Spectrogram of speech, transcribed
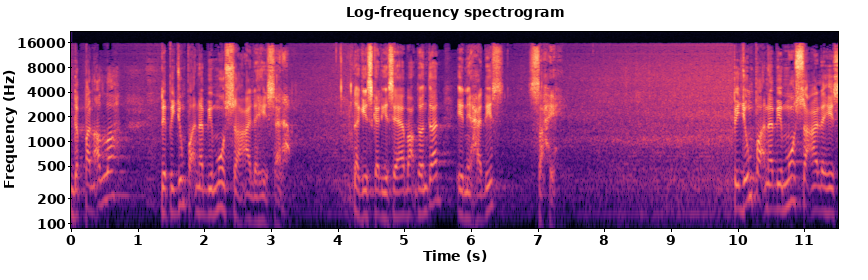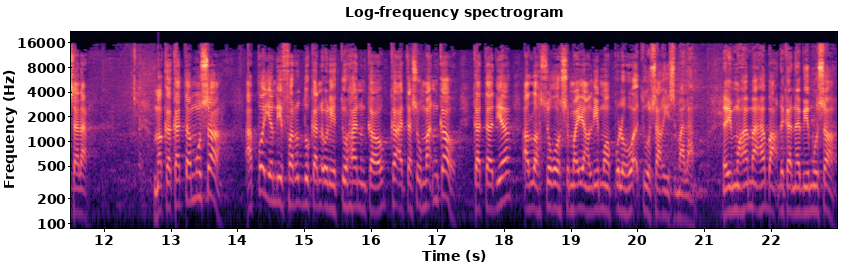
depan Allah dia pergi jumpa Nabi Musa alaihi salam. Lagi sekali sahabat tuan-tuan ini hadis sahih. Pergi jumpa Nabi Musa alaihi salam. Maka kata Musa apa yang difardukan oleh Tuhan engkau ke atas umat engkau kata dia Allah suruh semayang 50 waktu sehari semalam Nabi Muhammad habaq dekat Nabi Musa.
